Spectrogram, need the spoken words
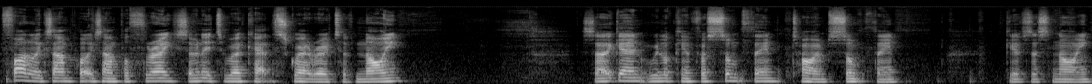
final example, example 3. So we need to work out the square root of 9. So again we're looking for something times something gives us 9.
